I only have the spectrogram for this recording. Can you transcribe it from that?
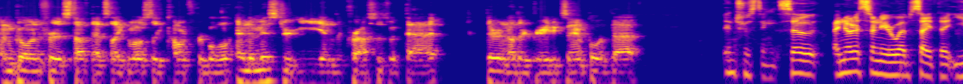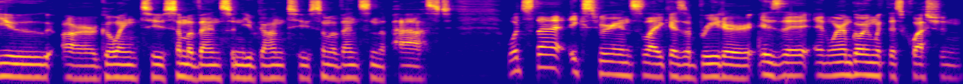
I'm going for the stuff that's like mostly comfortable. And the Mr. E and the crosses with that, they're another great example of that. Interesting. So I noticed on your website that you are going to some events and you've gone to some events in the past. What's that experience like as a breeder? Is it, and where I'm going with this question,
